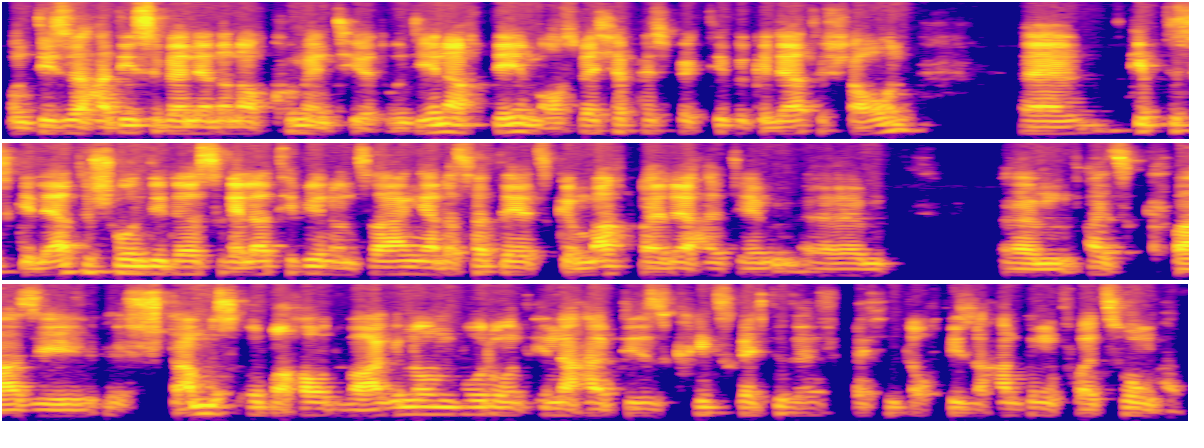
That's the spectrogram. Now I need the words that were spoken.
Und diese Hadithe werden ja dann auch kommentiert. Und je nachdem, aus welcher Perspektive Gelehrte schauen, äh, gibt es Gelehrte schon, die das relativieren und sagen, ja, das hat er jetzt gemacht, weil er halt dem ähm, ähm, als quasi Stammesoberhaut wahrgenommen wurde und innerhalb dieses Kriegsrechts entsprechend auch diese Handlungen vollzogen hat.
